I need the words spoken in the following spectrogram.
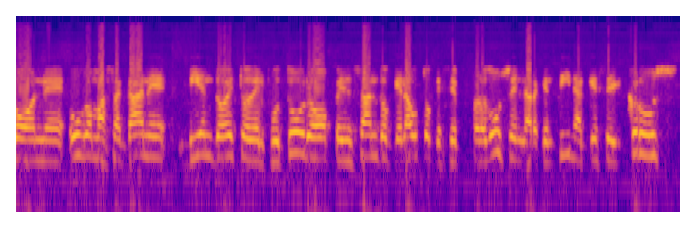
con eh, Hugo Mazacane viendo esto del futuro, pensando que el auto que se produce en la Argentina, que es el Cruz,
